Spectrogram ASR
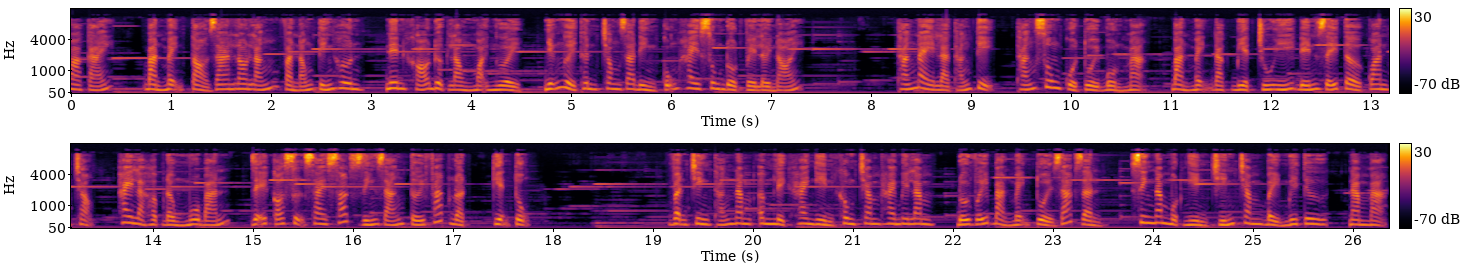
hoa cái. Bản mệnh tỏ ra lo lắng và nóng tính hơn, nên khó được lòng mọi người, những người thân trong gia đình cũng hay xung đột về lời nói. Tháng này là tháng tỵ, tháng xung của tuổi bổn mạng, bản mệnh đặc biệt chú ý đến giấy tờ quan trọng hay là hợp đồng mua bán, dễ có sự sai sót dính dáng tới pháp luật, kiện tụng. Vận trình tháng 5 âm lịch 2025 đối với bản mệnh tuổi Giáp Dần, sinh năm 1974, nam mạng.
